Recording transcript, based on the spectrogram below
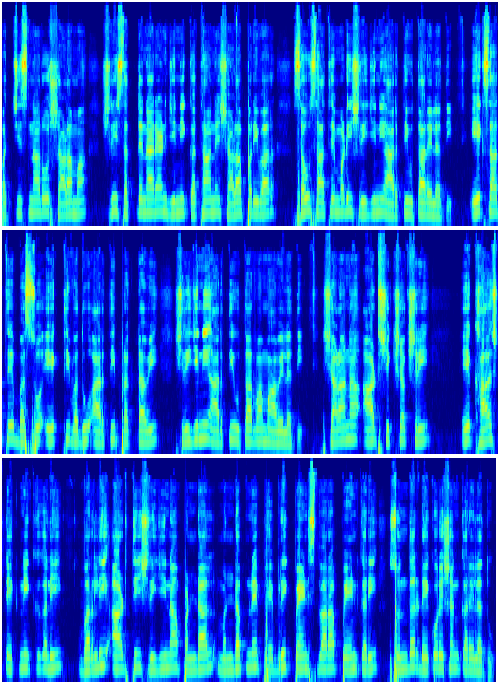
પચીસના રોજ શાળામાં શ્રી સત્યનારાયણજીની કથા અને શાળા પરિવાર સૌ સાથે મળી શ્રીજીની આરતી ઉતારેલ હતી. એક સાથે બસો એકથી વધુ આરતી પ્રગટાવી શ્રીજીની આરતી ઉતારવામાં આવેલ હતી. શાળાના આર્ટ શિક્ષક શ્રી એ ખાસ ટેકનિકલી વરલી આર્ટથી શ્રીજીના પંડાલ મંડપને ફેબ્રિક પેઇન્ટ્સ દ્વારા પેઇન્ટ કરી સુંદર ડેકોરેશન કરેલ હતું.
